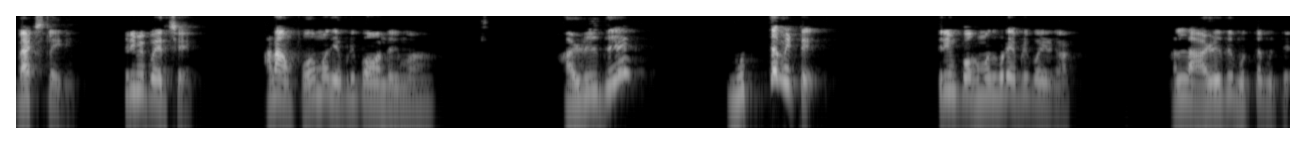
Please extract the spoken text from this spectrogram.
பேக் ஸ்லைடிங் திரும்பி போயிருச்சு. ஆனால் அவன் போகும்போது எப்படி போவான் தெரியுமா? அழுது முத்தமிட்டு. திரும்பி போகும்போது கூட எப்படி போயிருக்கான்? நல்லா அழுது முத்தமிட்டு.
